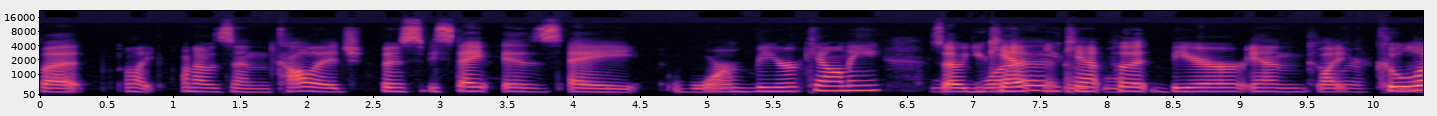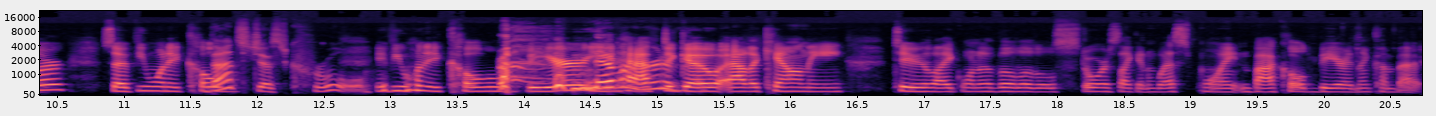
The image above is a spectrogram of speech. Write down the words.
but like when I was in college, Mississippi State is a warm beer county. So you what? can't you can't put beer in cooler. like cooler. So if you wanted cold, that's just cruel. If you wanted cold beer, you'd have to go out of county to like one of the little stores like in West Point and buy cold beer and then come back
